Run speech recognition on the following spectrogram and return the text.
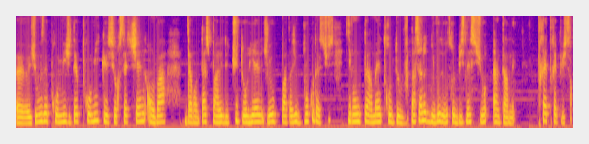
euh, je vous ai promis, je t'ai promis que sur cette chaîne, on va davantage parler de tutoriels. Je vais vous partager beaucoup d'astuces qui vont vous permettre de passer à un autre niveau de votre business sur Internet. Très très puissant.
